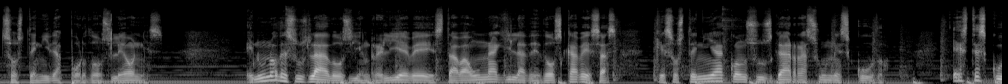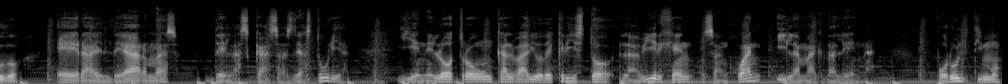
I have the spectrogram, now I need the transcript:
sostenida por dos leones. En uno de sus lados y en relieve estaba un águila de dos cabezas que sostenía con sus garras un escudo. Este escudo era el de armas de las casas de Asturia, y en el otro un Calvario de Cristo, la Virgen, San Juan y la Magdalena. Por último,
